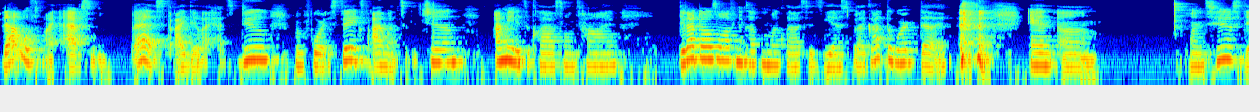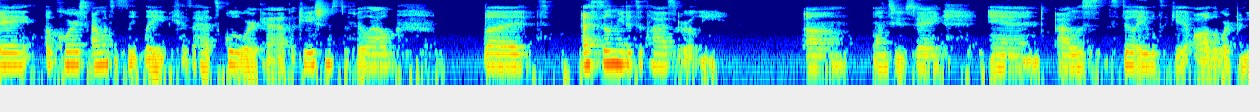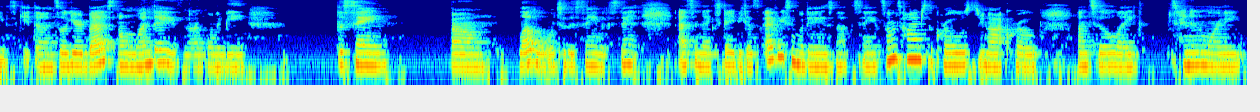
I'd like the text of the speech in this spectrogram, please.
that was my absolute best. I did what I had to do from 4 to 6. I went to the gym. I made it to class on time. Did I doze off in a couple of my classes? Yes, but I got the work done. and um, on Tuesday, of course, I went to sleep late because I had schoolwork, had applications to fill out, but I still made it to class early um, on Tuesday, and I was still able to get all the work I needed to get done. So your best on one day is not going to be the same um, level or to the same extent as the next day because every single day is not the same. Sometimes the crows do not crow until like 10 in the morning.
